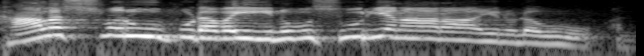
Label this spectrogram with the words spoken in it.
కాలస్వరూపుడవై నువ్వు సూర్యనారాయణుడవు అంది.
